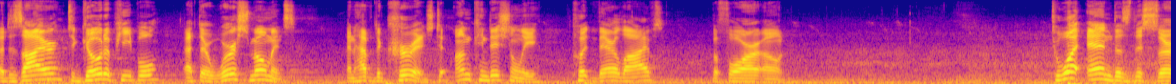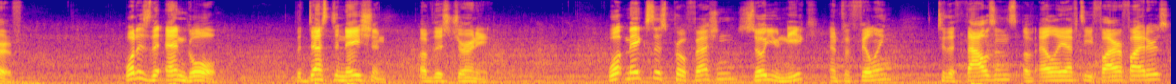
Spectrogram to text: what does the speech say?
A desire to go to people at their worst moments and have the courage to unconditionally put their lives before our own. To what end does this serve? What is the end goal, the destination of this journey? What makes this profession so unique and fulfilling to the thousands of LAFD firefighters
